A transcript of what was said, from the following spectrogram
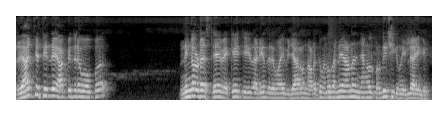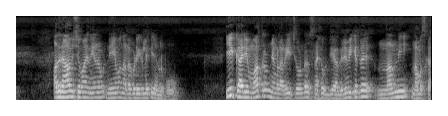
രാജ്യത്തിന്റെ ആഭ്യന്തര വകുപ്പ് നിങ്ങളുടെ സ്റ്റേ വെക്കേറ്റ് ചെയ്ത് അടിയന്തരമായി വിചാരണ നടക്കുമെന്ന് തന്നെയാണ് ഞങ്ങൾ പ്രതീക്ഷിക്കുന്നത്. ഇല്ല എങ്കിൽ അതിനാവശ്യമായ നിയമ നിയമ നടപടികളിലേക്ക് ഞങ്ങൾ പോകും. ഈ കാര്യം മാത്രം ഞങ്ങൾ അറിയിച്ചുകൊണ്ട് സ്നേഹബുദ്ധിയ വിരമിക്കട്ടെ നന്ദി നമസ്കാരം.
